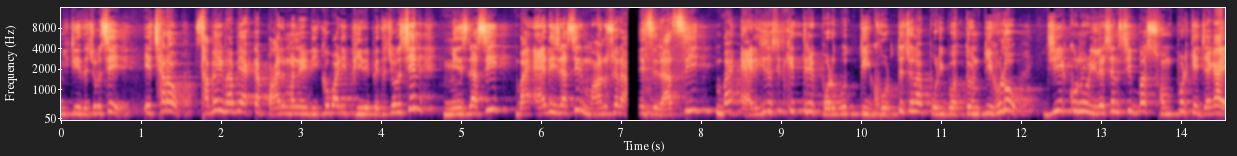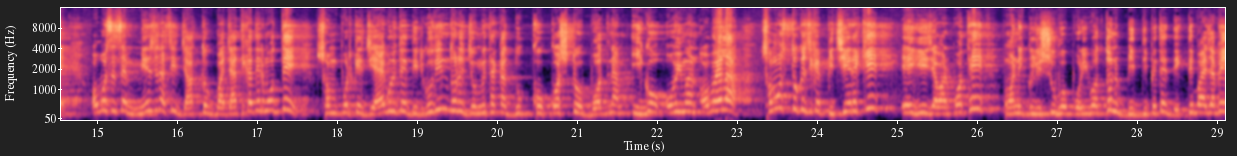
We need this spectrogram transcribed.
মিটিয়ে যেতে চলেছে। এছাড়াও স্বাভাবিকভাবে একটা পারমানেন্ট রিকভারি ফিরে পেতে চলেছেন মেষ রাশি বা অ্যাডিস রাশির মানুষেরা। মেষ রাশি বা অ্যাডিস রাশির ক্ষেত্রে পরবর্তী ঘটতে চলা পরিবর্তনটি হলো যে কোনো রিলেশনশিপ বা সম্পর্কের জায়গায় অবশেষে মেষ রাশির জাতক বা জাতিকাদের মধ্যে সম্পর্কের জায়গাগুলিতে দীর্ঘদিন ধরে জমে থাকা দুঃখ, কষ্ট, বদনাম ইগো অভিমান, অবহেলা সমস্ত কিছুকে পিছিয়ে রেখে এগিয়ে যাওয়ার পথে অনেকগুলি শুভ পরিবর্তন বৃদ্ধি পেতে দেখতে পাওয়া যাবে।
